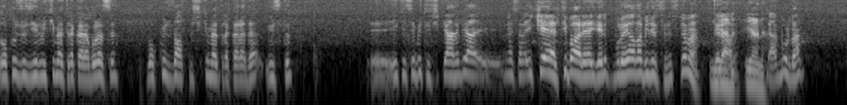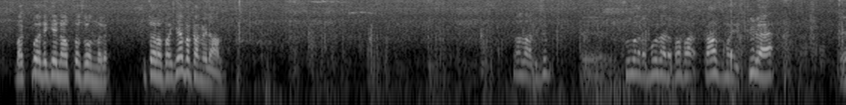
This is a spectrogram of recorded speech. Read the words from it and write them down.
922 metrekare burası. 962 metrekare de üstü. E, ikisi bitişik yani bir mesela iki el tibareye gelip burayı alabilirsiniz değil mi? Veli Yani, abi? yani. Yani buradan bak böyle gel hafta sonları şu tarafa gel bakalım Veli abi. Valla bizim e, suları muları baba kazmayı küre e,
